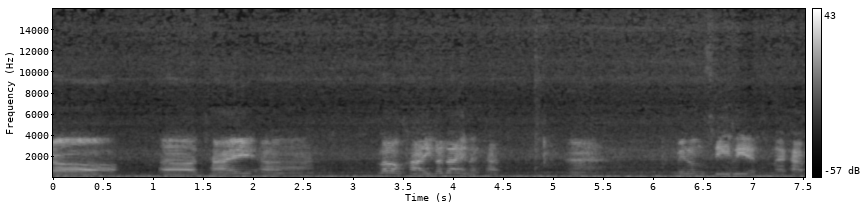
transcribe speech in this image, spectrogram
ก็ ใช้เหล้าไทยก็ได้นะครับไม่ต้องซีเรียสนะครับ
